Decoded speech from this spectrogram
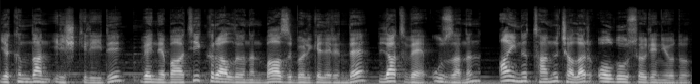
yakından ilişkiliydi ve Nebati Krallığı'nın bazı bölgelerinde Lat ve Uzza'nın aynı tanrıçalar olduğu söyleniyordu.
